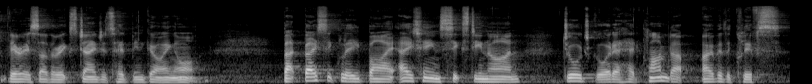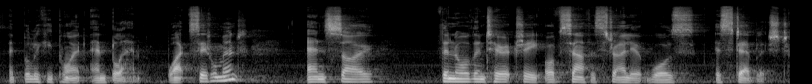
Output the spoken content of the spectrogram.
various other exchanges had been going on. But basically, by 1869, George Goyder had climbed up over the cliffs at Bullocky Point and blam, white settlement, and so the Northern Territory of South Australia was established.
